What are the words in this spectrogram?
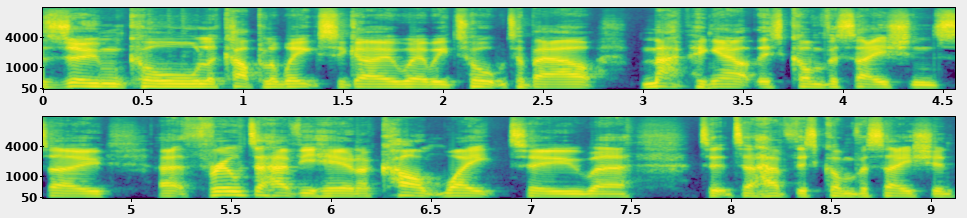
Zoom call a couple of weeks ago where we talked about mapping out this conversation. So uh, thrilled to have you here, and I can't wait to, uh, to to have this conversation.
